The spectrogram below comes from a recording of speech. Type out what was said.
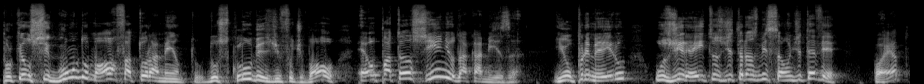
porque o segundo maior faturamento dos clubes de futebol é o patrocínio da camisa. E o primeiro, os direitos de transmissão de TV, correto?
